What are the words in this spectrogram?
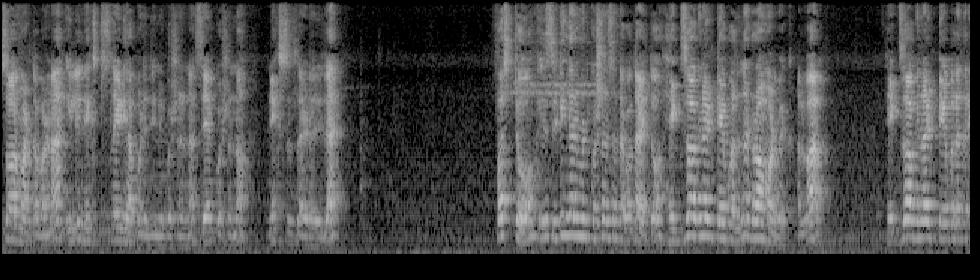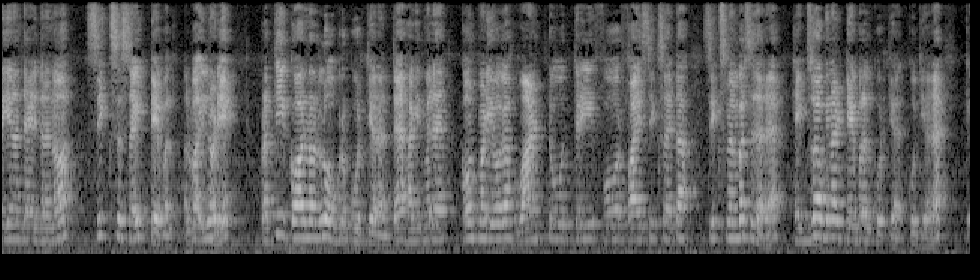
ಸಾಲ್ವ್ ಮಾಡ್ತಾ ಬರೋಣ. ಇಲ್ಲಿ ನೆಕ್ಸ್ಟ್ ಸ್ಲೈಡ್ ಹಾಕೊಂಡಿದ್ದೀನಿ question same question next slide ಇದೆ. ಫಸ್ಟ್ ಇದು ಸಿಟಿಂಗ್ ಅರೇಂಜ್ಮೆಂಟ್ ಕ್ವಶನ್ಸ್ ಅಂತ ಗೊತ್ತಾಯ್ತು. ಹೆಕ್ಸಾಗಿನಲ್ ಟೇಬಲ್ನ ಡ್ರಾ ಮಾಡ್ಬೇಕು, ಅಲ್ವಾ? ಹೆಕ್ಸಾಗಿನಲ್ ಟೇಬಲ್ ಅಂದ್ರೆ ಏನಂತ ಹೇಳಿದ್ರೆ ಸಿಕ್ಸ್ ಸೈಡ್ ಟೇಬಲ್ ಅಲ್ವಾ? ಇಲ್ಲಿ ನೋಡಿ, ಪ್ರತಿ ಕಾರ್ನರ್ ಅಲ್ಲೂ ಒಬ್ರು ಕೂರ್ತಿಯಾರಂತೆ ಹಾಗಿದ್ಮೇಲೆ ಕೌಂಟ್ ಮಾಡಿ ಇವಾಗ. One two three four five six ಆಯ್ತಾ? ಸಿಕ್ಸ್ ಮೆಂಬರ್ಸ್ ಇದಾರೆ ಹೆಕ್ಸಾಗಿನಲ್ ಟೇಬಲ್ ಅಲ್ಲಿ ಕೂರ್ತಿಯ ಕೂತಿದ್ದಾರೆ.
